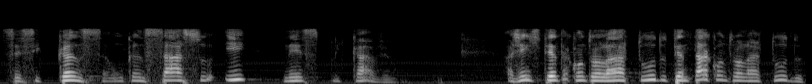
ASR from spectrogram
Você se cansa, um cansaço inexplicável. A gente tenta controlar tudo, tentar controlar tudo,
